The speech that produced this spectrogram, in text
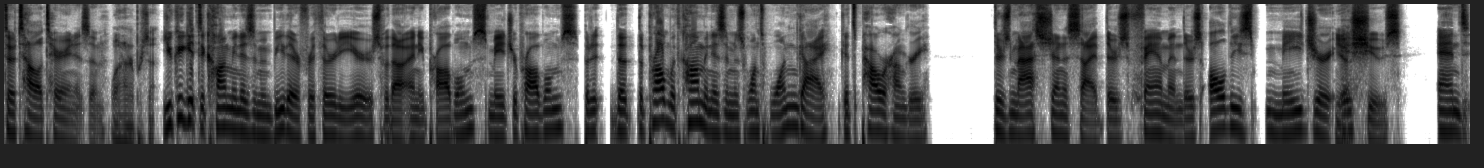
totalitarianism. One hundred percent. You could get to communism and be there for 30 years without any problems, major problems. But it, the the problem with communism is once one guy gets power hungry, there's mass genocide, there's famine, there's all these major Yes. issues, and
